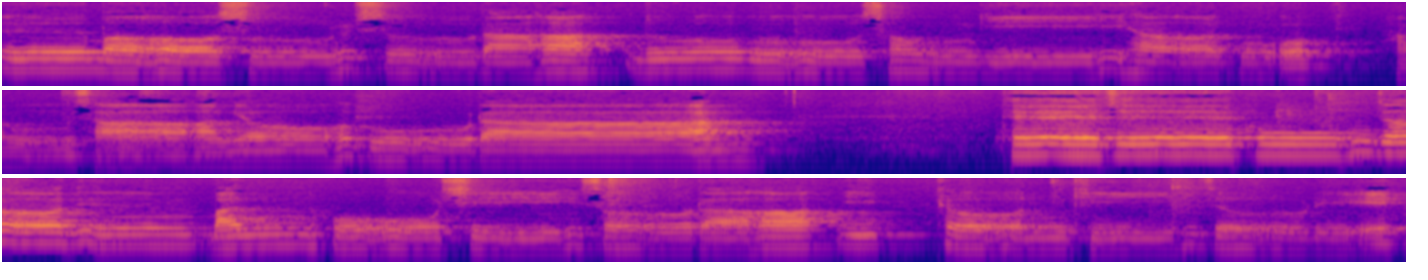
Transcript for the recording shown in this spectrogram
음어술수라 누구 성기하고 항상 여구람 대제 공자는 만호시서라 이 편 기절에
